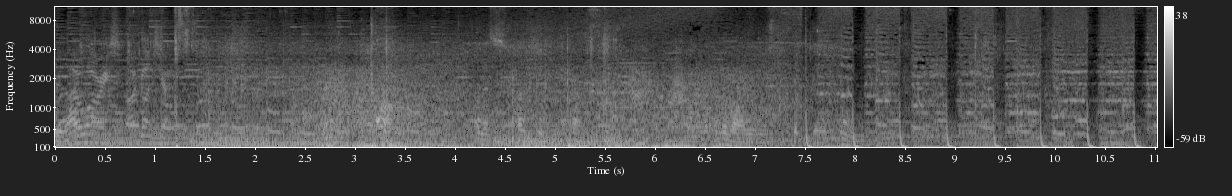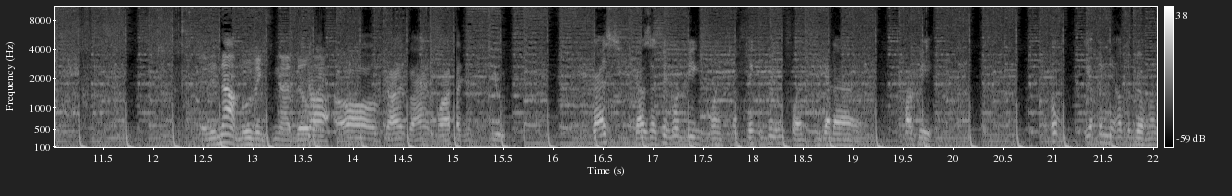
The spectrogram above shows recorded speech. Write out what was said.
left. worries, I got you. Oh, oh, that's that's good. I've already picked it. They're not moving from that building. God, oh, guys, I am watching you. Guys, guys, I think we're being flanked. I think we're being flanked. We gotta RP. Oh, yep, in the other building.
